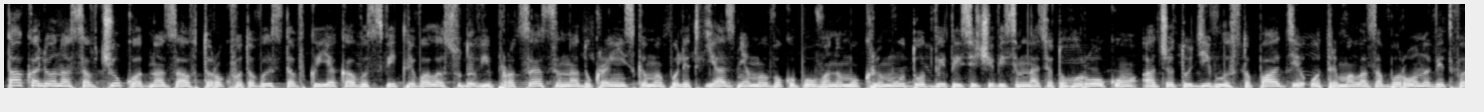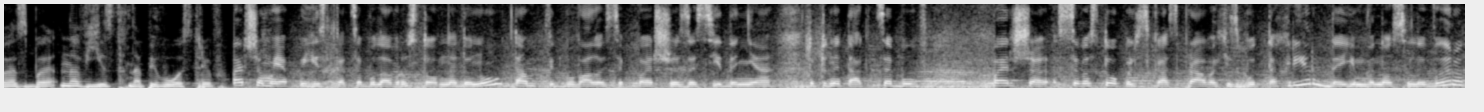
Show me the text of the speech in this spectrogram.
Так Альона Савчук, одна з авторок фотовиставки, яка висвітлювала судові процеси над українськими політв'язнями в окупованому Криму до 2018 року, адже тоді в листопаді отримала заборону від ФСБ на в'їзд на півострів. Перша моя поїздка це була в Ростов на Дону. Там відбувалося перше засідання. Тобто не так, це був перша севастопольська справа Хізбут Тахрір, де їм виносили вирок.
